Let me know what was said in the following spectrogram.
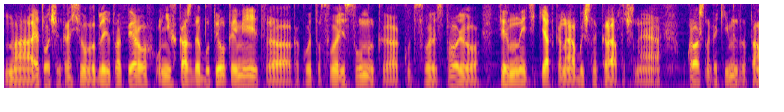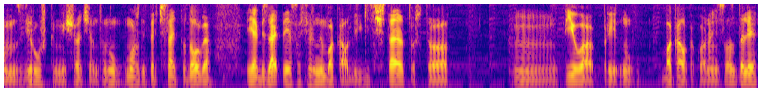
это очень красиво выглядит, во-первых. У них каждая бутылка имеет э, какой-то свой рисунок, э, какую-то свою историю. Фирменная этикетка, она обычно красочная, украшена какими-то там зверушками, еще чем-то. Ну, можно перечислять это долго. И обязательно есть фирменный бокал. Бельгийцы считают то, что м- пиво при, ну, бокал, какой они создали,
